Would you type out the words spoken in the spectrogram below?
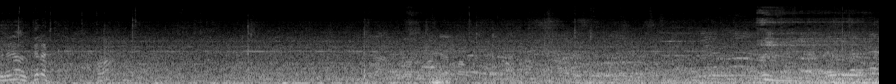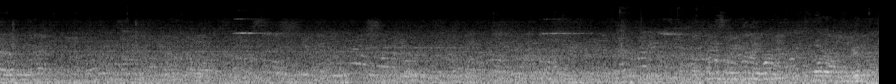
من هنا قلت لك ويوم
